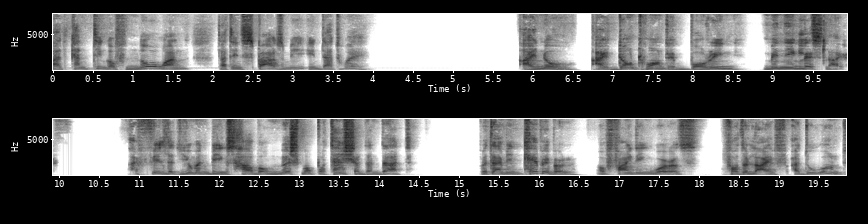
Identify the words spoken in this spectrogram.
I can think of no one that inspires me in that way. I know I don't want a boring, meaningless life. I feel that human beings harbor much more potential than that. But I'm incapable of finding words for the life I do want.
